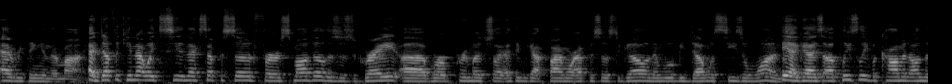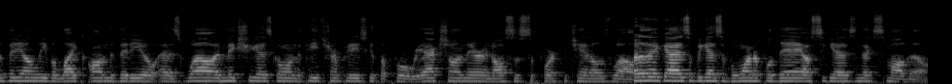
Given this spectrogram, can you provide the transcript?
everything in their mind. I definitely cannot wait to see the next episode for Smallville. This is great. Uh, we're pretty much like I think we got five more episodes to go, and then we'll be done with season one. Yeah, guys, uh, please leave a comment on the video and leave a like on the video as well, and make sure you guys go on the Patreon page get the full reaction on there, and also support the channel as well. Other than that, guys, hope you guys have a wonderful day. I'll see you guys next Smallville.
